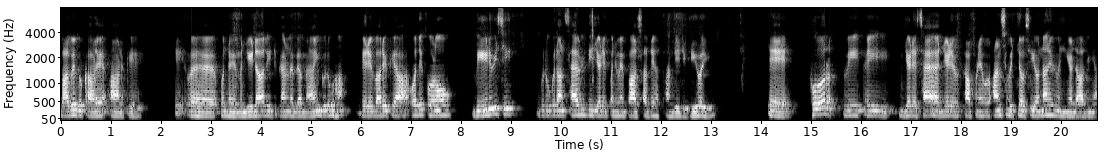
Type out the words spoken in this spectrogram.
ਬਾਬੇ ਬਕਾਲੇ ਆਣ ਕੇ ਉਹਨੇ ਮੰਜੀ ਡਾਹ ਲਈ ਤੇ ਕਹਿਣ ਲੱਗਾ, ਮੈਂ ਹੀ ਗੁਰੂ ਹਾਂ। ਮੇਰੇ ਬਾਰੇ ਕਿਹਾ। ਉਹਦੇ ਕੋਲੋਂ ਬੀੜ ਵੀ ਸੀ। ਗੁਰੂ ਗ੍ਰੰਥ ਸਾਹਿਬ ਦੀ ਜਿਹੜੇ ਪੰਜਵੇਂ ਪਾਤਸ਼ਾਹ ਦੇ ਹੱਥਾਂ ਦੀ ਲਿਖੀ ਹੋਈ। ਤੇ ਹੋਰ ਵੀ ਕਈ ਜਿਹੜੇ ਸਹਿ, ਜਿਹੜੇ ਆਪਣੇ ਉਹ ਅੰਸ਼ ਵਿੱਚੋਂ ਸੀ, ਉਹਨਾਂ ਨੇ ਵੀ ਮੰਜੀਆਂ ਡਾਹ ਲਈਆਂ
